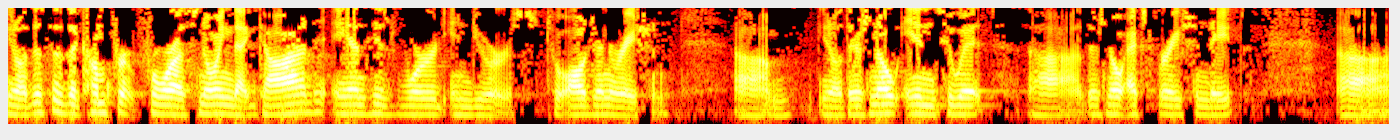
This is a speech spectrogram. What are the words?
You know, this is a comfort for us knowing that God and His Word endures to all generation. Um, you know, there's no end to it. Uh, there's no expiration date. Uh,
